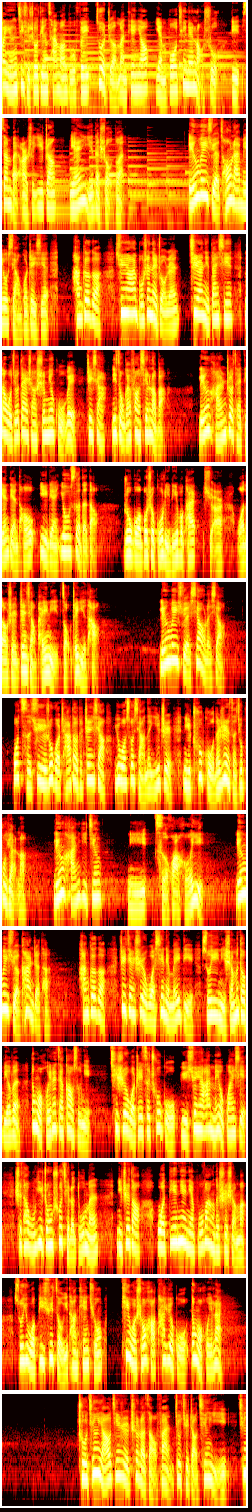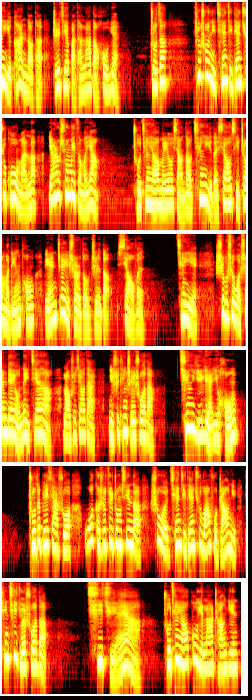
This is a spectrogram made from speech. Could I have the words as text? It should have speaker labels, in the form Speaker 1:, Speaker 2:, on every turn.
Speaker 1: 欢迎继续收听《残王毒妃》，作者漫天妖，演播青莲老树，第三百二十一章：绵宜的手段。凌微雪从来没有想过这些。韩哥哥，轩辕安不是那种人。既然你担心，那我就带上十名古卫，这下你总该放心了吧？凌寒这才点点头，一脸忧色的道：“如果不是谷里离不开雪儿，我倒是真想陪你走这一趟。”凌微雪笑了笑。我此去，如果查到的真相与我所想的一致，你出谷的日子就不远了。凌寒一惊：“你此话何意？”凌微雪看着他：“韩哥哥，这件事我心里没底，所以你什么都别问，等我回来再告诉你。其实我这次出谷与轩辕安没有关系，是他无意中说起了独门。你知道我爹念念不忘的是什么，所以我必须走一趟天穹，替我守好踏月谷，等我回来。”楚清瑶今日吃了早饭，就去找青姨。青姨看到他，直接把他拉到后院。主子，听说你前几天去古武门了，言儿兄妹怎么样？楚清瑶没有想到青姨的消息这么灵通，连这事儿都知道，笑问：“青姨，是不是我身边有内奸啊？老实交代，你是听谁说的？”青姨脸一红：“主子别瞎说，我可是最忠心的，是我前几天去王府找你，听七绝说的。”七绝呀！楚清瑶故意拉长音：“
